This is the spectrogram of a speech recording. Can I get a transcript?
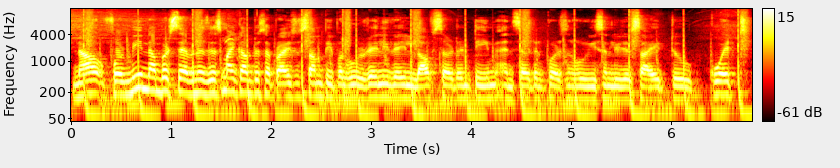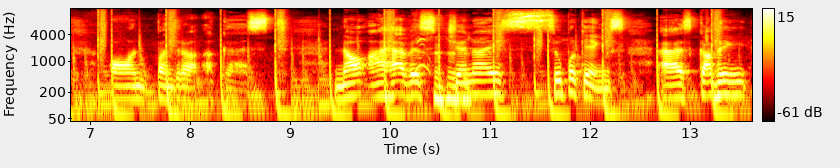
Now, for me, number seven is this might come to surprise to some people who really, really love certain team and certain person who recently decide to quit on 15 August. Now I have is Chennai Super Kings as coming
